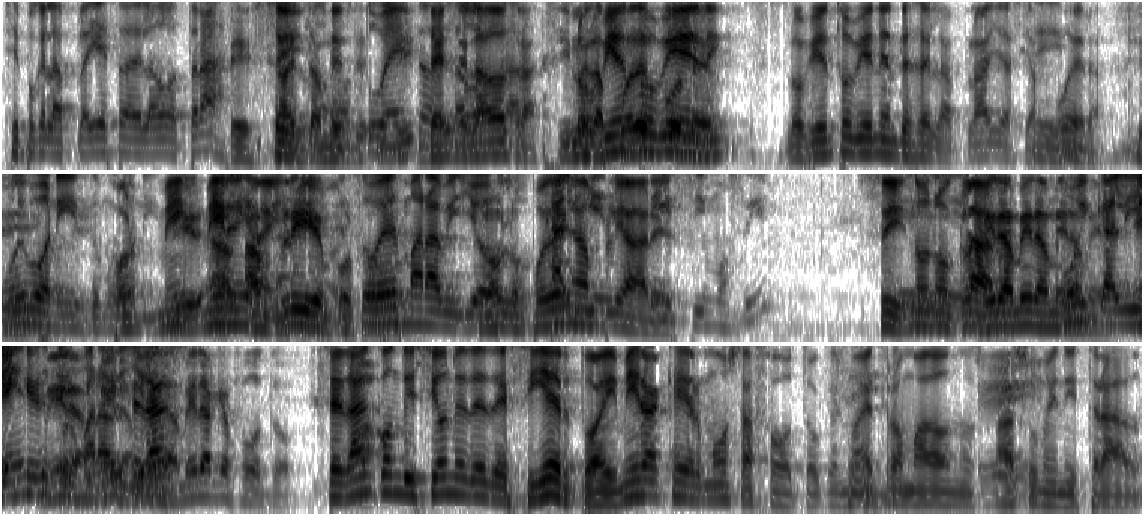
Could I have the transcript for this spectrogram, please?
Sí, porque la playa está del lado atrás. Exactamente. Sí, del, lado atrás. los, vientos vienen, los vientos vienen desde la playa hacia afuera. Muy bonito, muy bonito. miren amplíen, por Eso es maravilloso. Lo, pueden ampliar. ¿sí? Sí, no, no, eh, claro. Mira, mira, mira. Muy caliente, mira, mira, mira, qué foto. Se dan condiciones de desierto ahí. Mira qué hermosa foto que el maestro Amado nos ha suministrado.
